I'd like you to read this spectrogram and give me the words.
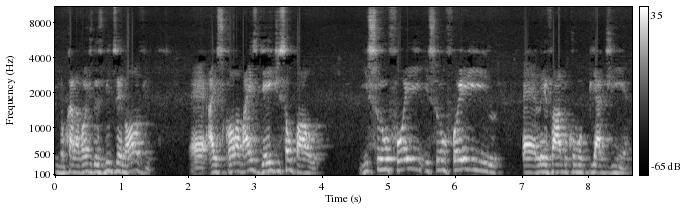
no Carnaval de 2019, é, a escola mais gay de São Paulo. Isso não foi, isso não foi levado como piadinha.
